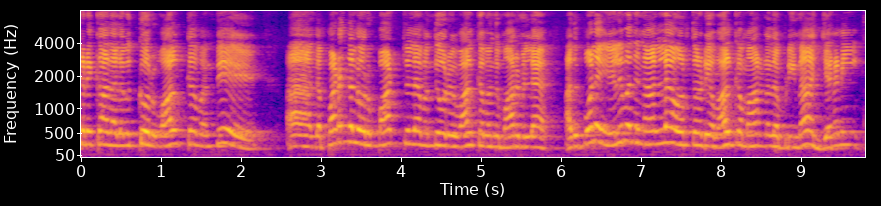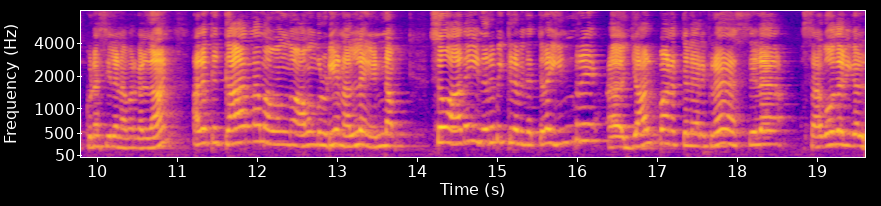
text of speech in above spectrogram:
கிடைக்காத அளவுக்கு ஒரு வாழ்க்கை வந்து அந்த படங்கள் ஒரு பாட்டில் வந்து ஒரு வாழ்க்கை வந்து மாறவில்லை. அது போல எழுபது நாளில் ஒருத்தருடைய வாழ்க்கை மாறினது அப்படின்னா ஜனனி குணசீலன் அவர்கள் தான் அதற்கு காரணம் அவங்க அவங்களுடைய நல்ல எண்ணம். ஸோ அதை நிரூபிக்கிற விதத்தில் இன்று ஜாழ்ப்பாணத்தில் இருக்கிற சில சகோதரிகள்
